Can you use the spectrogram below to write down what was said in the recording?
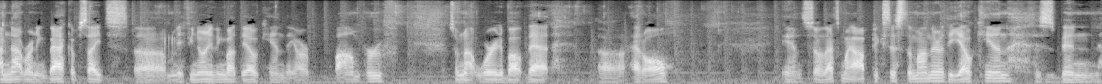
I'm not running backup sights. Um, if you know anything about the Elcan, they are bomb proof. So I'm not worried about that uh, at all. And so that's my optic system on there, the Elcan. This has been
